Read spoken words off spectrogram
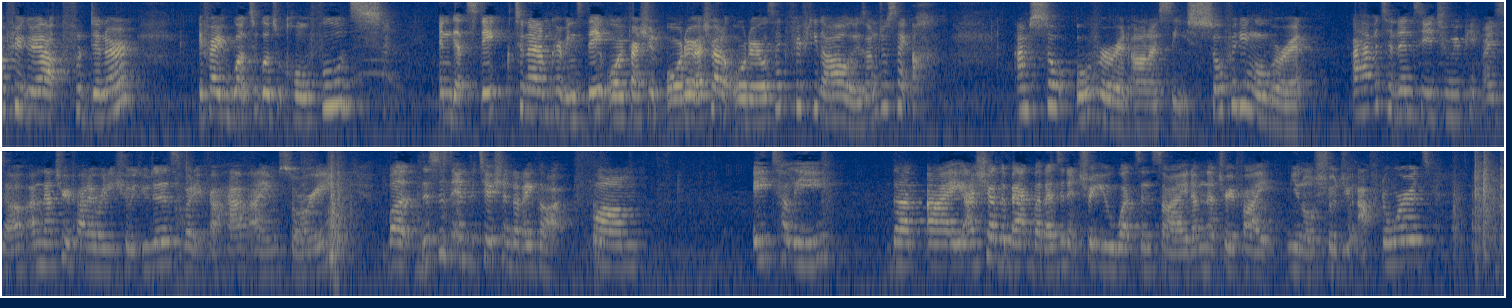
I'm figuring out for dinner if I want to go to Whole Foods and get steak. Tonight I'm craving steak or if I should order. I to order. It was like $50. I'm just like, ugh. I'm so over it, honestly. So freaking over it. I have a tendency to repeat myself. I'm not sure if I already showed you this, but if I have, I am sorry. But this is the invitation that I got from Eataly that I, I shared the bag, but I didn't show you what's inside. I'm not sure if I, you know, showed you afterwards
